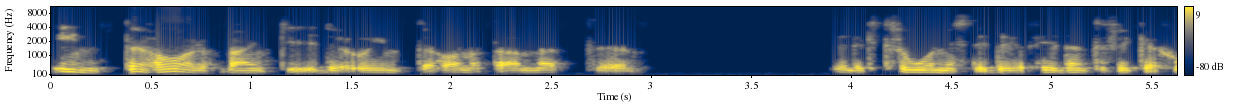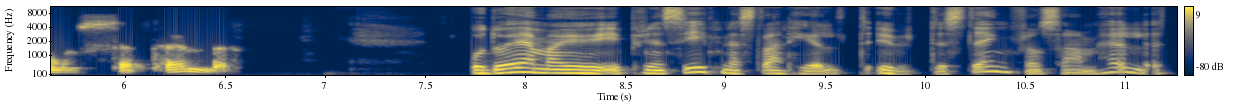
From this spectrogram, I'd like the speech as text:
inte har bank-id och inte har något annat eh, elektroniskt identifikationssätt heller. Och då är man ju i princip nästan helt utestängd från samhället.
